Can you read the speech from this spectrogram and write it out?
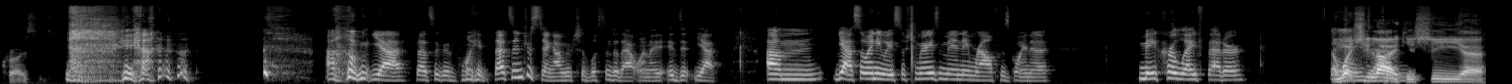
crisis. yeah. Um, yeah, that's a good point. That's interesting. I should listen to that one. I, it, yeah. Um, yeah. So anyway, so she marries a man named Ralph who's going to make her life better. And, and what's she um, like? Is she uh,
